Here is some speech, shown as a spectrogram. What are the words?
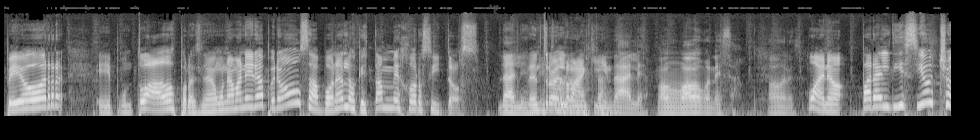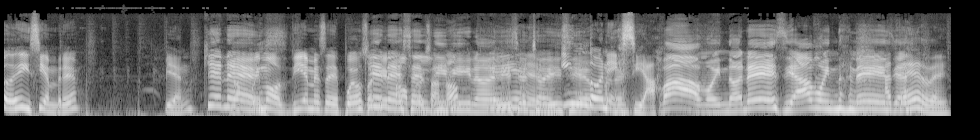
peor eh, puntuados, por decirlo de alguna manera, pero vamos a poner los que están mejorcitos. Dale. Dentro esto del me ranking. gusta. Dale, vamos, vamos con esa. Vamos con esa. Bueno, para el 18 de diciembre. Bien. ¿Quién Nos es? fuimos 10 meses después, o sea ¿Quién que vamos es el divino del Qué 18 de bien. diciembre? Indonesia. Vamos, Indonesia, amo Indonesia. ATR.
